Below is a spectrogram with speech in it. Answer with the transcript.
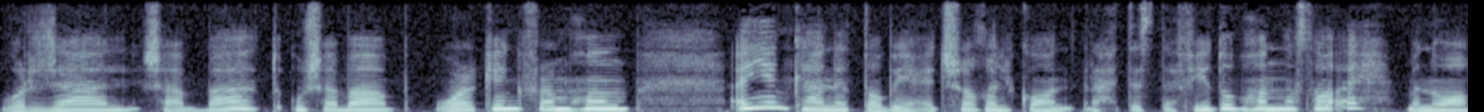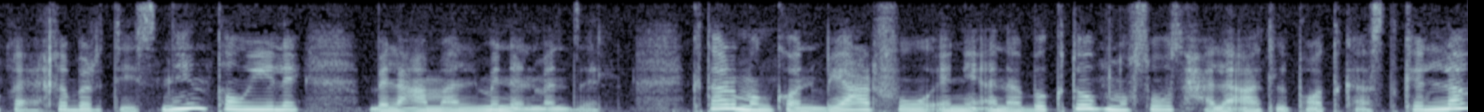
ورجال شابات وشباب working from home أيا كانت طبيعة شغلكم رح تستفيدوا بهالنصائح من واقع خبرتي سنين طويلة بالعمل من المنزل. كتار منكم بيعرفوا أني أنا بكتب نصوص حلقات البودكاست كلها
